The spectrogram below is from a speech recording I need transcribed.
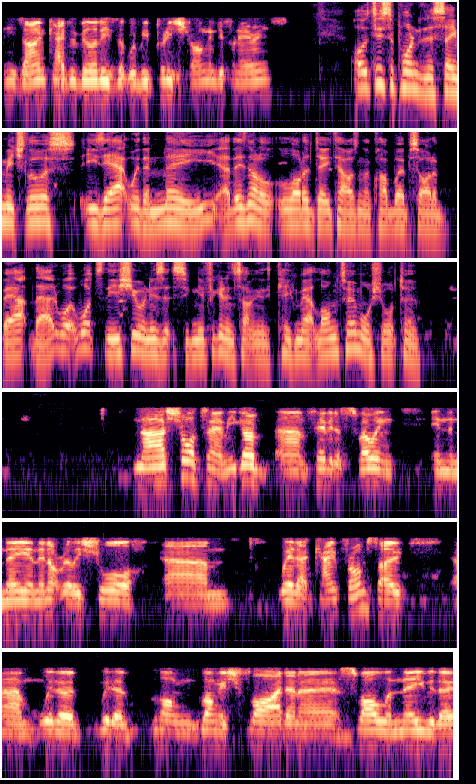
his own capabilities that would be pretty strong in different areas. I was disappointed to see Mitch Lewis. He's out with a knee. Uh, there's not a lot of details on the club website about that. What, what's the issue, and is it significant and something to keep him out long term or short term? No, short term. He got a um, fair bit of swelling in the knee, and they're not really sure um, where that came from. So um, with a with a long longish flight and a swollen knee with a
